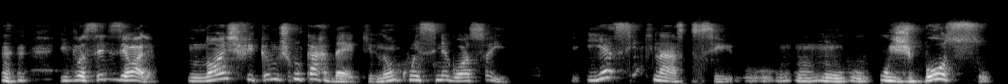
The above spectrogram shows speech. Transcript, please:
e você dizer: olha, nós ficamos com Kardec, não com esse negócio aí. E é assim que nasce o, o esboço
